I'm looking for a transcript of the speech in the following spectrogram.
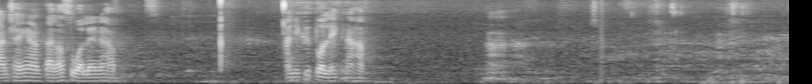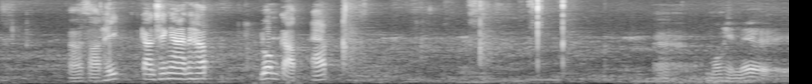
การใช้งานแต่ละส่วนเลยนะครับ อันนี้คือตัวเล็กนะครับสาธิตการใช้งานนะครับ ร่วมกับแอป มองเห็นไหมเอ่ย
